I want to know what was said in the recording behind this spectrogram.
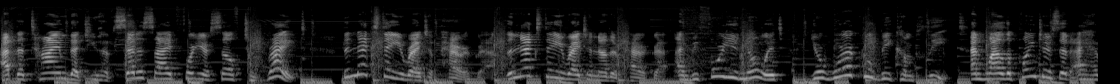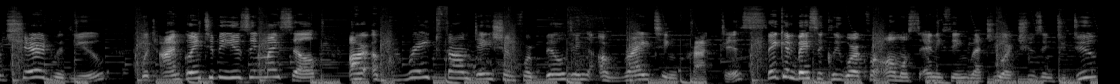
at the time that you have set aside for yourself to write, the next day you write a paragraph. The next day you write another paragraph. And before you know it, your work will be complete. And while the pointers that I have shared with you, which I'm going to be using myself, are a great foundation for building a writing practice. They can basically work for almost anything that you are choosing to do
